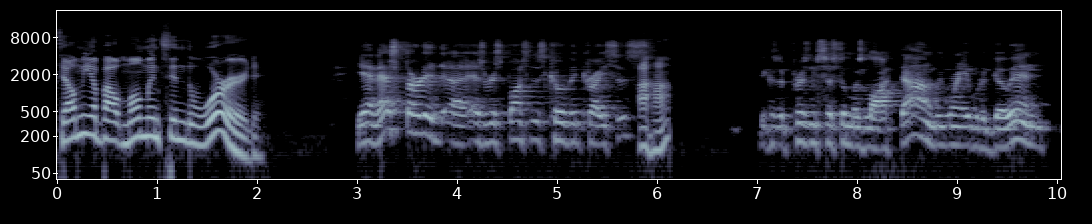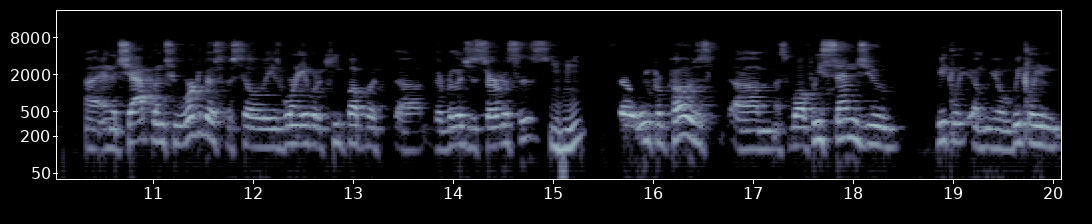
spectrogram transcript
Tell me about Moments in the Word. Yeah, and that started uh, as a response to this COVID crisis. Uh huh. Because the prison system was locked down, we weren't able to go in, uh, and the chaplains who work at those facilities weren't able to keep up with uh, the religious services. Mm-hmm. So we proposed, um, I said, well, if we send you weekly, um, you know, weekly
